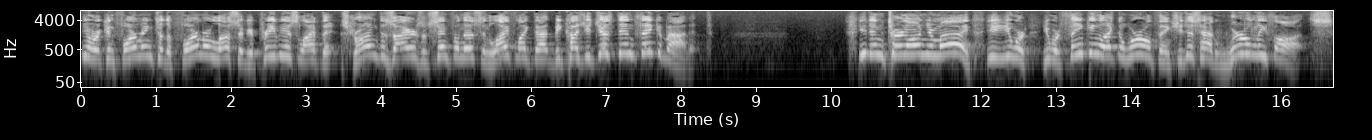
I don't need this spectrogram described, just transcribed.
You were conforming to the former lusts of your previous life, the strong desires of sinfulness and life like that, because you just didn't think about it. You didn't turn on your mind. You, you, were, you were thinking like the world thinks. You just had worldly thoughts.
